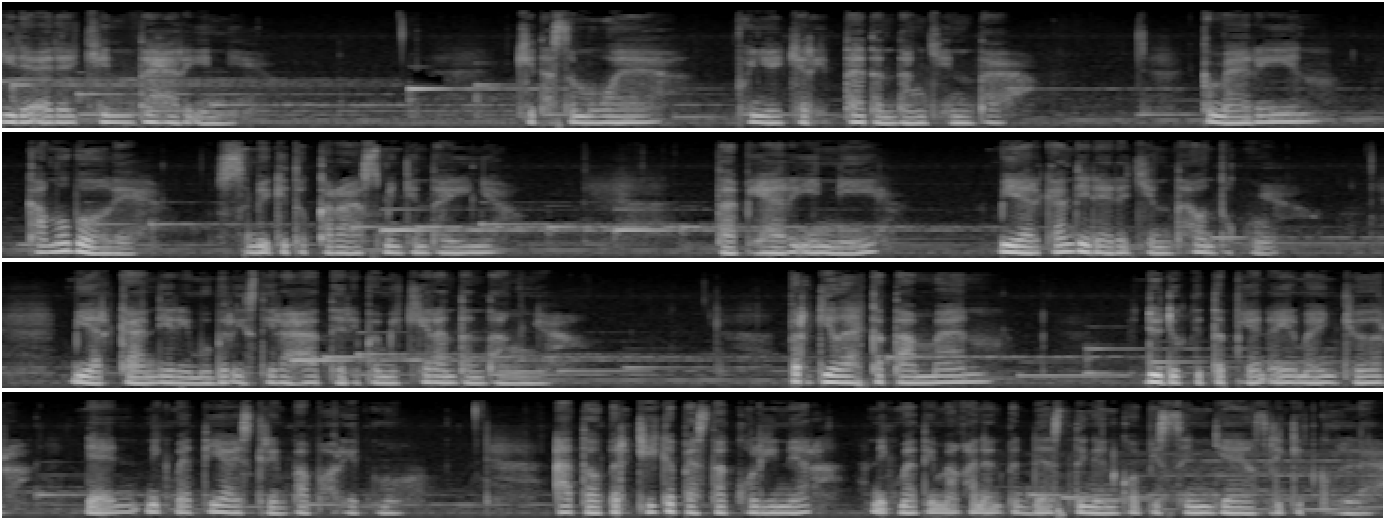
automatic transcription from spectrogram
Tidak ada cinta hari ini. Kita semua punya cerita tentang cinta. Kemarin, kamu boleh sebegitu keras mencintainya. Tapi hari ini, biarkan tidak ada cinta untuknya. Biarkan dirimu beristirahat dari pemikiran tentangnya. Pergilah ke taman, duduk di tepian air mancur, dan nikmati es krim favoritmu. Atau pergi ke pesta kuliner, nikmati makanan pedas dengan kopi senja yang sedikit gula.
